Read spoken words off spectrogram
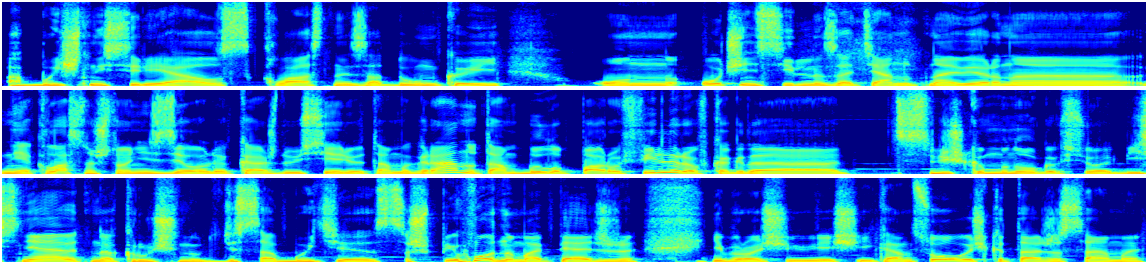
обычный сериал с классной задумкой. Он очень сильно затянут, наверное. Не, классно, что они сделали каждую серию там игра, но там было пару филлеров, когда слишком много все объясняют, накручены эти события со шпионом, опять же, и прочие вещи. И концовочка та же самая.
